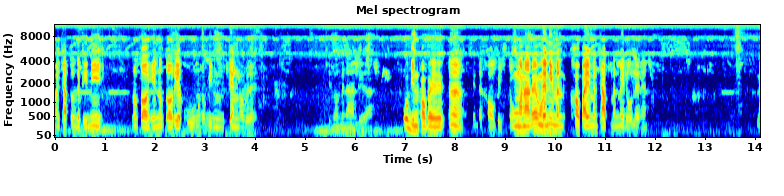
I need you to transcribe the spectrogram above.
มาจับต้นกระถินนี่นกต่อเห็นนกต่อเรียกครูมันก็บินแจ้นเข้าไปเลยคิดว่าไม่น่าเหลือผู้บินเข้าไปเออเป็นแต่เขาไปตรงขนาดได้มั้งแต่นี่มันเข้าไปมันจับมันไม่โดดเลยเนี่ยใน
